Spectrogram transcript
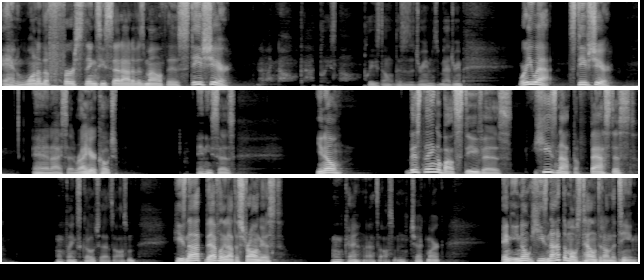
And one of the first things he said out of his mouth is Steve Shear. I'm like, no, God, please no, please don't. This is a dream. This is a bad dream. Where are you at, Steve Shear? And I said, right here, coach. And he says, you know, this thing about Steve is he's not the fastest. Well, thanks, coach. That's awesome. He's not definitely not the strongest. Okay, that's awesome. Check mark. And you know, he's not the most talented on the team.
